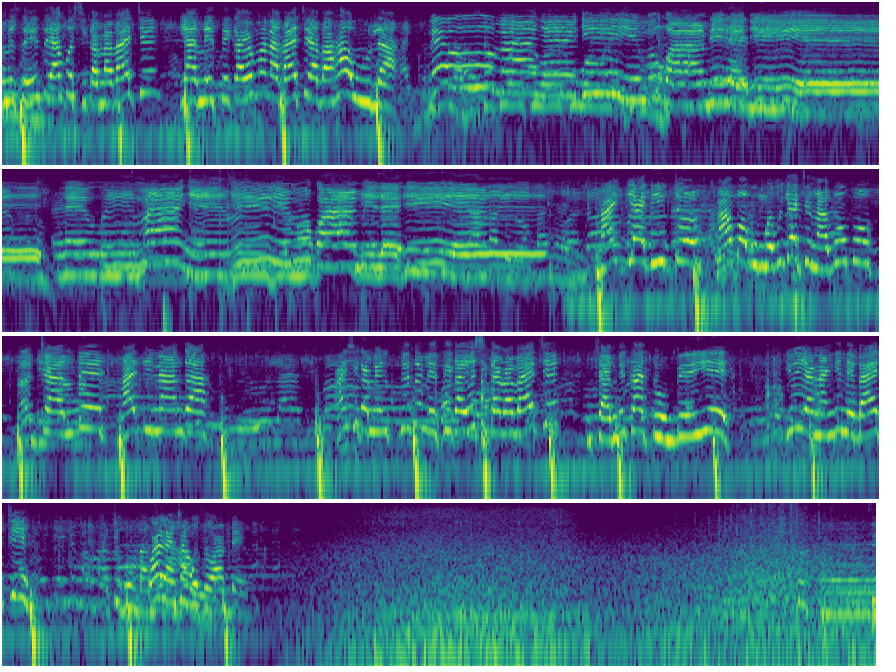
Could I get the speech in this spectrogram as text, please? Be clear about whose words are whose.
Speaker 1: yamiseite yakoshika mavache yamisika yomona vache yavahaula neumanye jiyimbu kwambile jiye neumanye jiyimbu kwambile jiye maja dito mabobu mwevujache mabobo chambe madinanga. Ashika meseto mesika yoshika mavache mchambe katombeye yuyanangine bache wala nchakusowa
